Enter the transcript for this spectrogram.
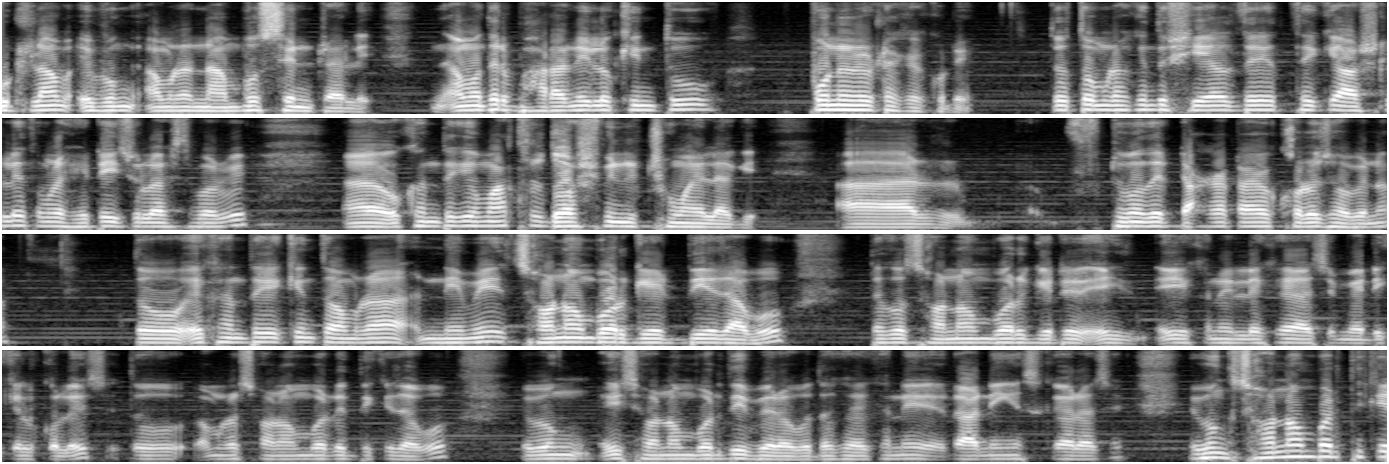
উঠলাম এবং আমরা নামবো সেন্ট্রালে। আমাদের ভাড়া নিল কিন্তু পনেরো টাকা করে। তো তোমরা কিন্তু শিয়ালদে থেকে আসলে তোমরা হেঁটেই চলে আসতে পারবে। ওখান থেকে মাত্র দশ মিনিট সময় লাগে। আর তোমাদের টাকা টাকা খরচ হবে না। তো এখান থেকে কিন্তু আমরা নেমে ছ নম্বর গেট দিয়ে যাব। দেখো, ছ নম্বর গেটের এই এখানে লেখা আছে মেডিকেল কলেজ, তো আমরা ছ নম্বরের দিকে যাব এবং এই ছ নম্বর দিয়ে বেরোবো। দেখো, এখানে রানিং স্কোয়ার আছে এবং ছ নম্বর থেকে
